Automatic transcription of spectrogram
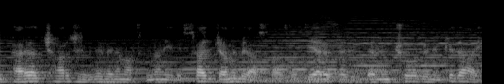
Imperial Charger bile benim atımdan iyi değil. Sadece canı biraz fazla. Diğer özelliklerin çoğu benimki daha iyi.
